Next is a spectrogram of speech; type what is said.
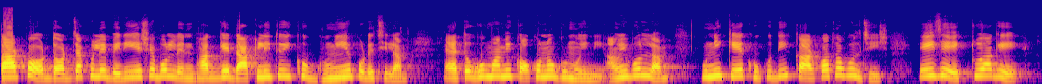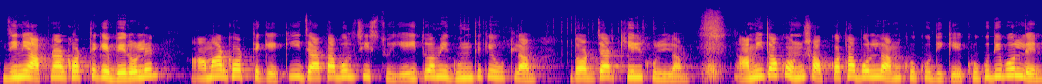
তারপর দরজা খুলে বেরিয়ে এসে বললেন, ভাগ্যে ডাকলি তুই, খুব ঘুমিয়ে পড়েছিলাম। এত ঘুম আমি কখনো ঘুমোইনি। আমি বললাম, উনি কে? খুকুদি, কার কথা বলছিস? এই যে একটু আগে যিনি আপনার ঘর থেকে বেরোলেন, আমার ঘর থেকে, কি যাতা বলছিস তুই? এই তো আমি ঘুম থেকে উঠলাম, দরজার খিল খুললাম। আমি তখন সব কথা বললাম খুকুদিকে। খুকুদি বললেন,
